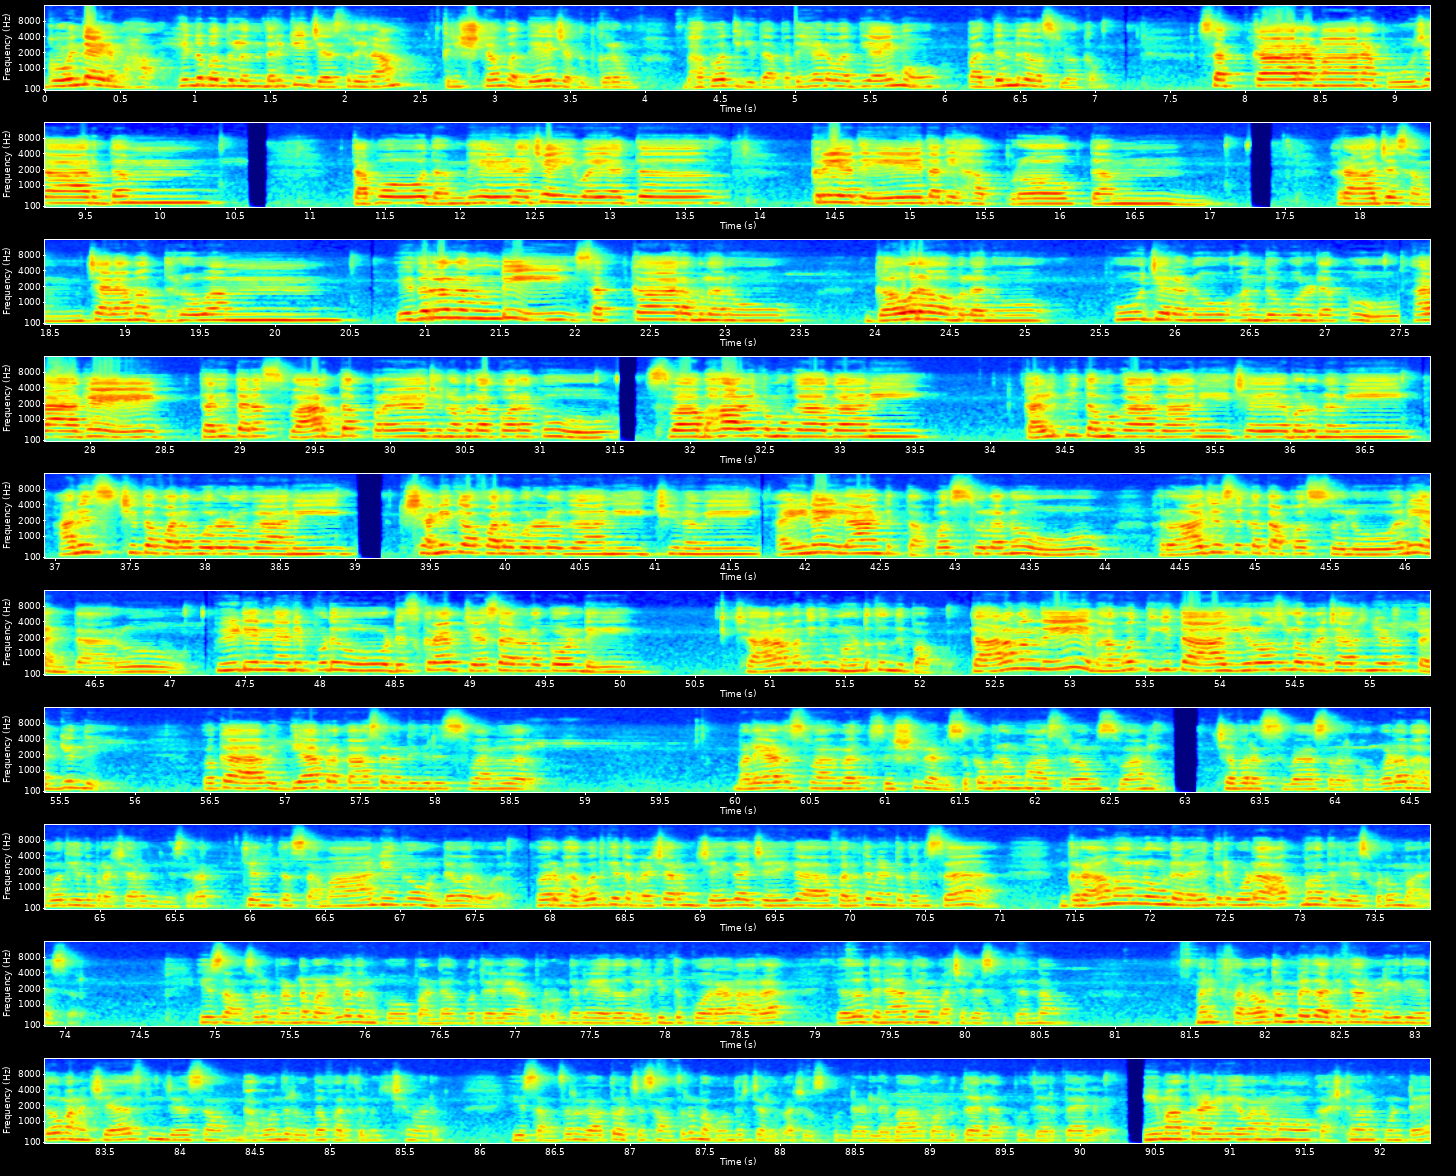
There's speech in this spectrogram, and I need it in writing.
గోవిందాయుడ మహా హిందూ బంధులందరికీ జయ శ్రీరామ్. కృష్ణం వందే జగద్గురు. భగవద్గీత పదిహేడవ అధ్యాయము పద్దెనిమిదవ శ్లోకం. సత్కారమాన పూజార్థం. తపోదంభేణ చైవయత్. క్రియతే తదిహ ప్రోక్తం. రాజసం చలమధ్రువం. ఇతరుల నుండి సత్కారములను గౌరవములను పూజలను అందుకునుటకు అలాగే తదితర స్వార్థ ప్రయోజనముల కొరకు స్వాభావికముగా గాని కల్పితముగా గాని చేయబడినవి. అనిశ్చిత ఫలములను గాని క్షణిక ఫలములను గాని ఇచ్చినవి. అయిన ఇలాంటి తపస్సులను రాజసిక తపస్సులు అని అంటారు. వీటిని నేను ఇప్పుడు డిస్క్రైబ్ చేశారనుకోండి చాలా మందికి మండుతుంది పాపం. చాలా మంది భగవద్గీత ఈ రోజులో ప్రచారం చేయడం తగ్గింది. ఒక విద్యాప్రకాశానందగిరి స్వామివారు మలయాళ స్వామివారికి శిష్యులండి సుఖబ్రహ్మాశ్రమం స్వామి చివరి శ్వాస వరకు కూడా భగవద్గీత ప్రచారం చేశారు. అత్యంత సామాన్యంగా ఉండేవారు వారు. వారు భగవద్గీత ప్రచారం చేయగా చేయగా ఫలితం ఏంటో తెలుసా? గ్రామాల్లో ఉండే రైతులు కూడా ఆత్మహత్యలు చేసుకోవడం మానేశారు. ఈ సంవత్సరం పంట పండలేదనుకో పండకపోతేలే అప్పులుంటేలే ఏదో దొరికింది కూర నారా ఏదో తినేద్దాం బచ్చలేసుకుని తిందాం. మనకి ఫలవతం మీద అధికారం లేదు ఏదో మనం చేయాల్సింది చేస్తాం భగవంతుడు ఫలితం ఇచ్చేవాడు ఈ సంవత్సరం కాబట్టి వచ్చే సంవత్సరం భగవంతుడు చల్లగా చూసుకుంటాడులే బాగా పండుతాయిలే అప్పులు తీరతాయిలే ఈ మాత్రానికి మనము కష్టం అనుకుంటే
